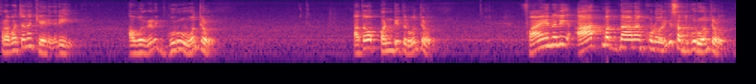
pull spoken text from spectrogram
ಪ್ರವಚನ ಕೇಳಿದಿರಿ. ಅವರುಗಳಿಗೆ ಗುರು ಅಂತ ಹೇಳೋದು ಅಥವಾ ಪಂಡಿತರು ಅಂತ ಹೇಳೋದು ಫೈನಲಿ ಆತ್ಮಜ್ಞಾನ ಕೊಡೋರಿಗೆ ಸದ್ಗುರು ಅಂತ ಹೇಳೋದು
